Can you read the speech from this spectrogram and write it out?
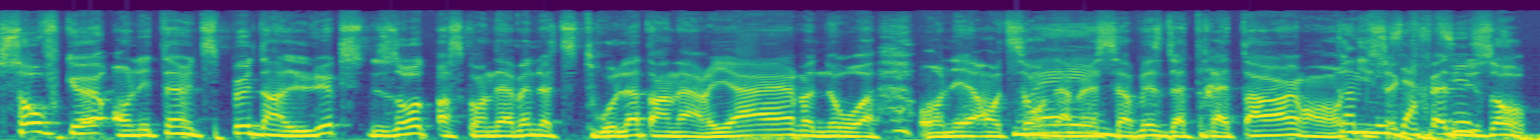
Sauf qu'on était un petit peu dans le luxe, nous autres, parce qu'on avait notre petite roulette en arrière. Nos, on, est, on, avait un service de traiteur. On, Comme ils s'occupaient de artistes. nous autres.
